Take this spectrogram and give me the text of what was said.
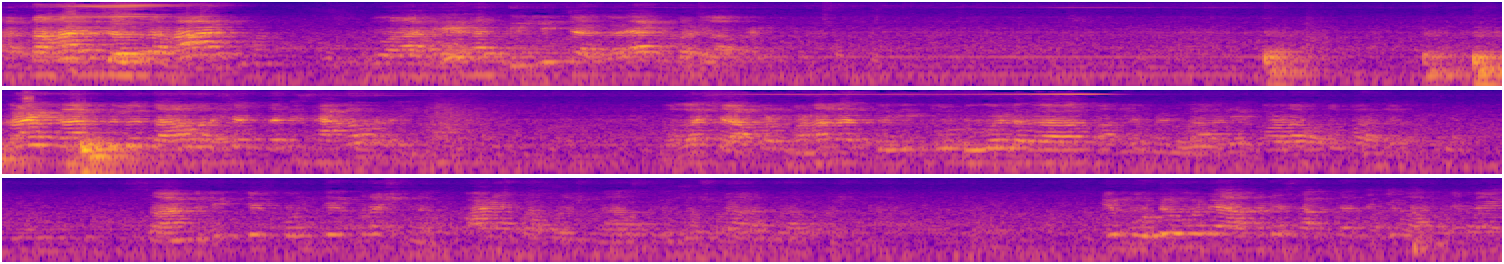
आता हा जगहार जो आहे हा दिल्लीच्या गळ्यात पडला पाहिजे. काय काम केलं दहा वर्षात त्यांनी सांगावं नाही. मगाशी आपण म्हणालात कधी तो डुबळला का पार्लमेंटला रेकॉर्ड असतो पाहिलं सांगलीचे कोणते प्रश्न? पाण्याचा प्रश्न असतो दुष्काळाचा प्रश्न हे मोठे मोठे आकडे सांगतात त्याची वाक्य नाही.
